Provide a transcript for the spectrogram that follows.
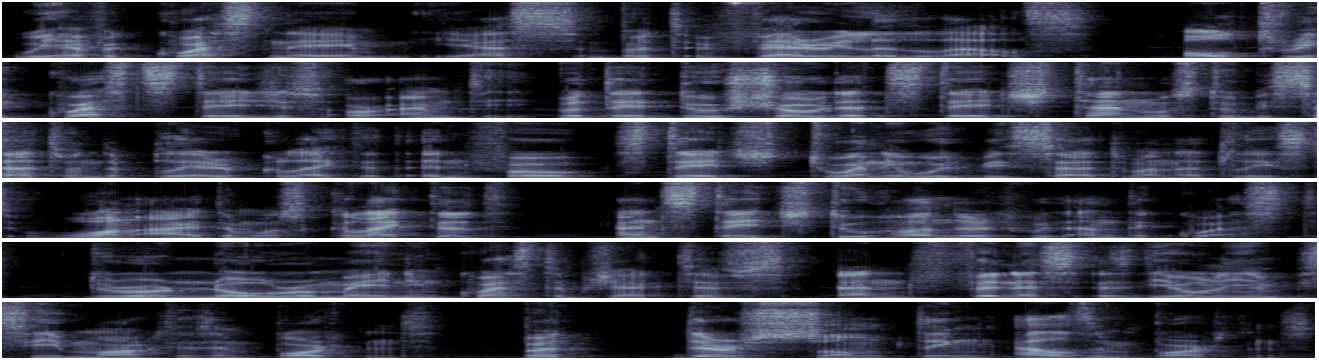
We have a quest name, yes, but very little else. All three quest stages are empty, but they do show that stage 10 was to be set when the player collected info, stage 20 would be set when at least one item was collected, and stage 200 would end the quest. There are no remaining quest objectives, and Phinis is the only NPC marked as important. But there's something else important.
